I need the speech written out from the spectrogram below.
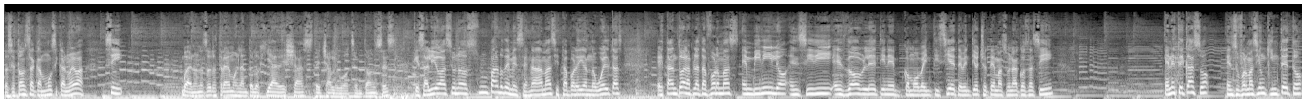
¿Los Stones sacan música nueva? Sí. Bueno, nosotros traemos la antología de jazz de Charlie Watts entonces, que salió hace unos un par de meses nada más y está por ahí dando vueltas. Está en todas las plataformas, en vinilo, en CD, es doble, tiene como 27, 28 temas, una cosa así. En este caso, en su formación quinteto,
